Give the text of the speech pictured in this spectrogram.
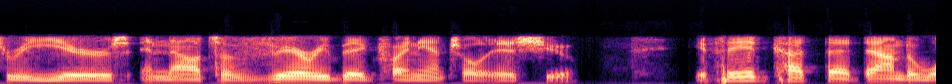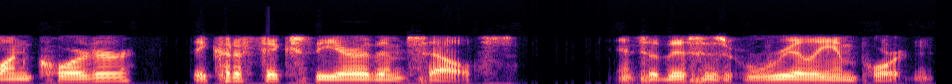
three years, and now it's a very big financial issue. If they had cut that down to one quarter, they could have fixed the error themselves. And so this is really important.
